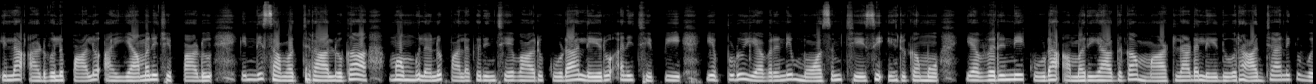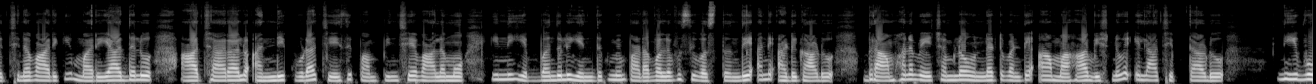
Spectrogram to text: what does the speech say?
ఇలా అడవుల పాలు అయ్యామని చెప్పాడు. ఇన్ని సంవత్సరాలుగా మమ్ములను పలకరించేవారు కూడా లేరు అని చెప్పి ఎప్పుడు ఎవరిని మోసం చేసి ఎరుగము. ఎవరిని కూడా అమర్యాదగా మాట్లాడలేదు. రాజ్యానికి వచ్చిన వారికి మర్యాదలు ఆచారాలు అన్నీ కూడా చేసి పంపించే వాళ్ళము. ఇన్ని ఇబ్బందులు ఎందుకు మేము పడవలసి వస్తుంది అని అడిగాడు. బ్రాహ్మణ వేషంలో ఉన్నటువంటి ఆ మహావిష్ణువు ఇలా చెప్తాడు. నీవు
